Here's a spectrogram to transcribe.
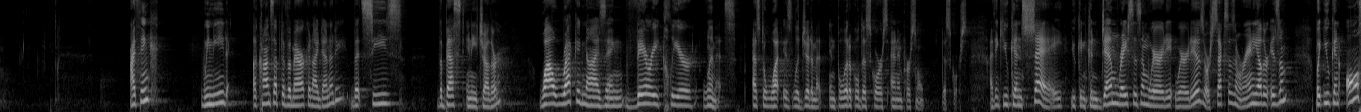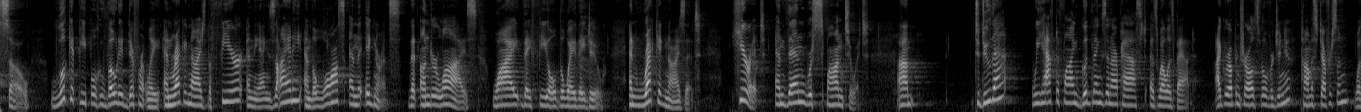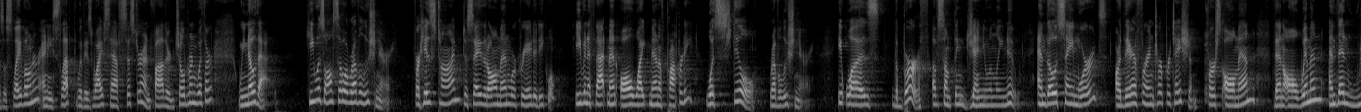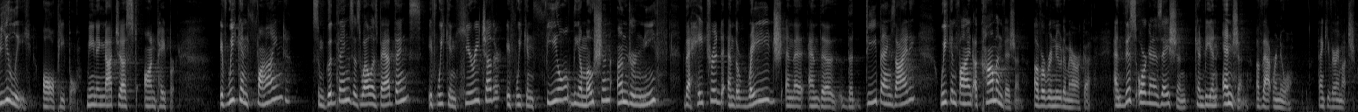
I think we need a concept of American identity that sees the best in each other while recognizing very clear limits as to what is legitimate in political discourse and in personal discourse. I think you can say, you can condemn racism where it, where it is, or sexism, or any other ism, but you can also look at people who voted differently and recognize the fear and the anxiety and the loss and the ignorance that underlies why they feel the way they do, and recognize it, hear it, and then respond to it. Um, to do that, we have to find good things in our past as well as bad. I grew up in Charlottesville, Virginia. Thomas Jefferson was a slave owner and he slept with his wife's half sister and fathered children with her. We know that. He was also a revolutionary. For his time, to say that all men were created equal, even if that meant all white men of property, was still revolutionary. It was the birth of something genuinely new. And those same words are there for interpretation. First, all men, then, all women, and then, really, all people, meaning not just on paper. If we can find some good things as well as bad things, if we can hear each other, if we can feel the emotion underneath the hatred and the rage and the, and the, the deep anxiety, we can find a common vision of a renewed America. And this organization can be an engine of that renewal. Thank you very much.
